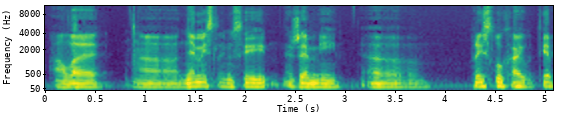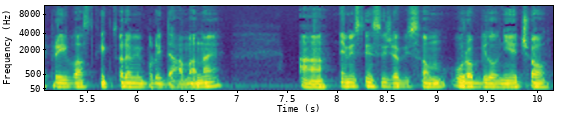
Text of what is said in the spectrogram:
ale uh, nemyslím si, že mi uh, prislúchajú tie prívlastky, ktoré mi boli dávané. A nemyslím si, že by som urobil niečo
